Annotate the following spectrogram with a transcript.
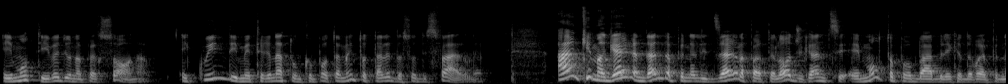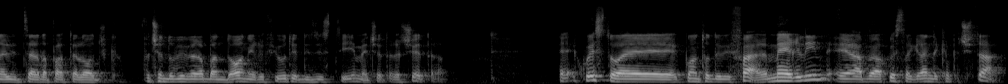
emotive di una persona e quindi mettere in atto un comportamento tale da soddisfarle anche magari andando a penalizzare la parte logica, anzi è molto probabile che dovrai penalizzare la parte logica, facendo vivere abbandoni, rifiuti, disistime, eccetera, eccetera. E questo è quanto devi fare. Marilyn era, aveva questa grande capacità,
